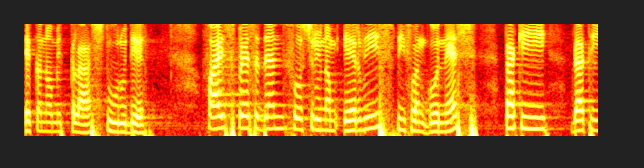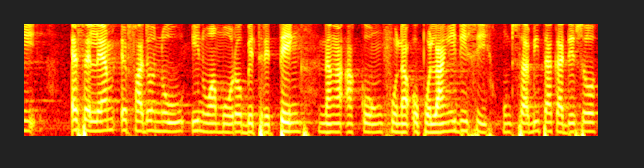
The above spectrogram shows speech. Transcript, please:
economic class turu de. Vice President for Suriname Airways Stephen Gones taki dati SLM e fado no in wa moro betreteng nanga akong funa opolangi disi um sabi taka deso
